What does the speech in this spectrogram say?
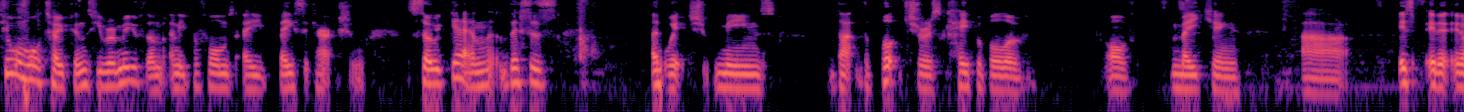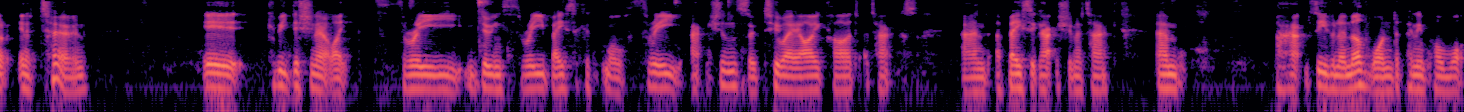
two or more tokens, you remove them and he performs a basic action. So again, this is which means that the butcher is capable of of making uh, is in a, in a in a turn. It could be dishing out like three, doing three basic, well, three actions, so two AI card attacks and a basic action attack, and perhaps even another one depending upon what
